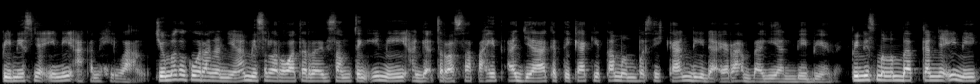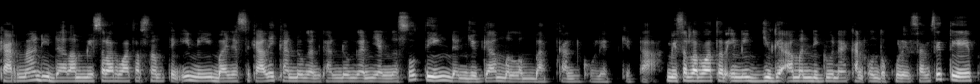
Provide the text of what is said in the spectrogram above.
finishnya ini akan hilang. Cuma kekurangannya micellar water dari something ini agak terasa pahit aja ketika kita membersihkan di daerah bagian bibir. Finish melembabkannya ini karena di dalam micellar water something ini banyak sekali kandungan-kandungan yang ngesuting dan juga melembabkan kulit kita. Micellar water ini juga aman digunakan untuk kulit sensitif,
